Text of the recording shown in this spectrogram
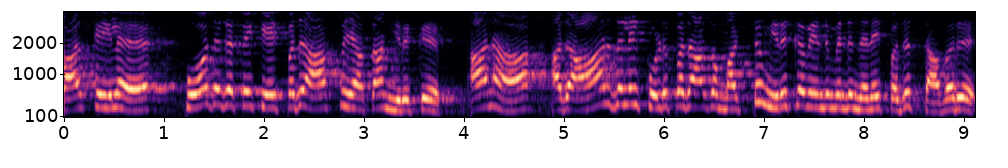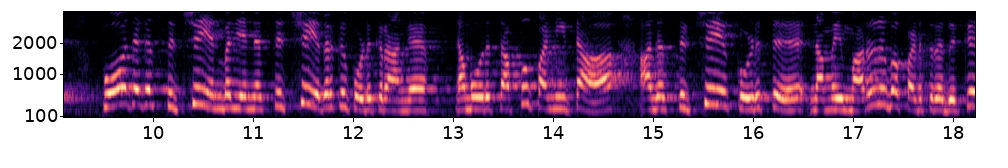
வாழ்க்கையில போதகத்தை கேட்பது ஆசையாத்தான் இருக்கு. ஆனா அது ஆறுதலை கொடுப்பதாக மட்டும் இருக்க வேண்டும் என்று நினைப்பது தவறு. போதக சிக்ஷை என்பது என்ன? சிக்ஷை எதற்கு கொடுக்கறாங்க? நம்ம ஒரு தப்பு பண்ணிட்டா அந்த சிக்ஷையை கொடுத்து நம்மை மறுரூபப்படுத்துறதுக்கு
